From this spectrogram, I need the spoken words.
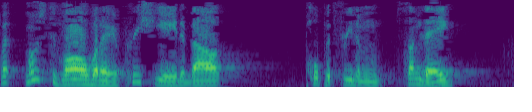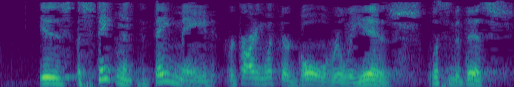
But most of all, what I appreciate about Pulpit Freedom Sunday is a statement that they made regarding what their goal really is. Listen to this.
